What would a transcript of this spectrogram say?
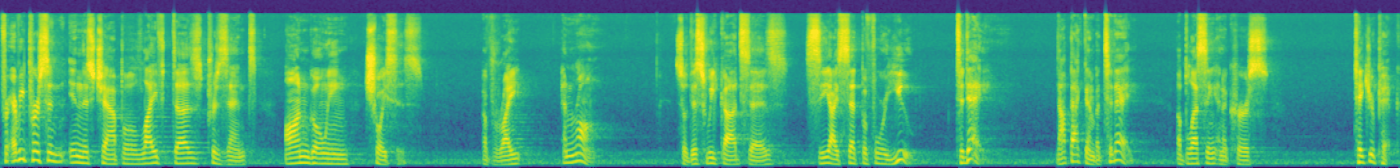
for every person in this chapel, life does present ongoing choices of right and wrong. So this week, God says, See, I set before you today, not back then, but today, a blessing and a curse. Take your pick.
